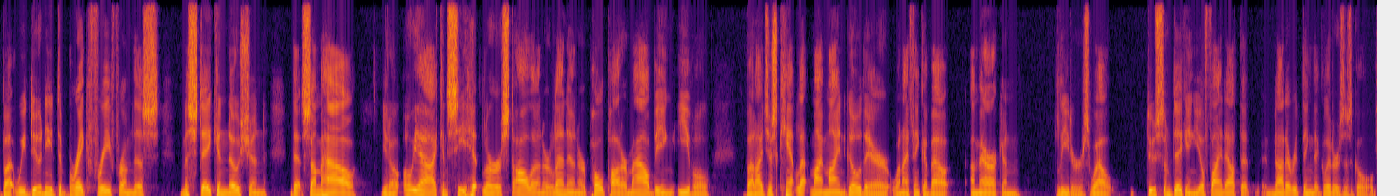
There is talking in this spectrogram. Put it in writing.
But we do need to break free from this mistaken notion that somehow you know, oh yeah, I can see Hitler or Stalin or Lenin or Pol Pot or Mao being evil, but I just can't let my mind go there when I think about American leaders. Well, do some digging. You'll find out that not everything that glitters is gold.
